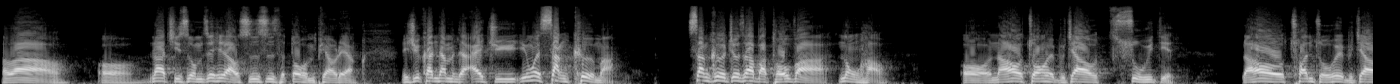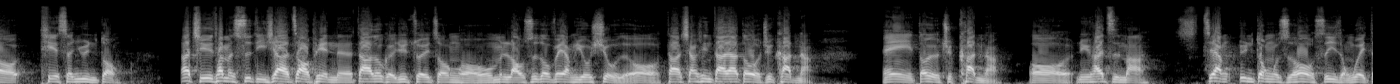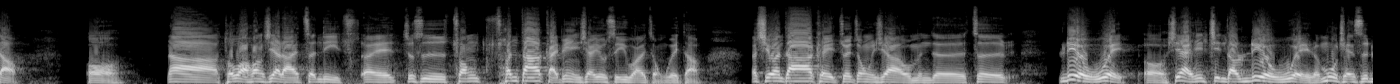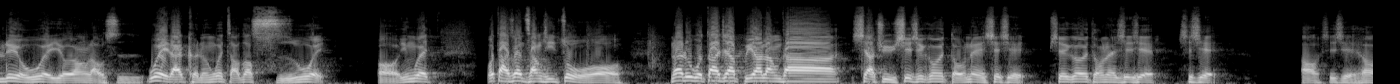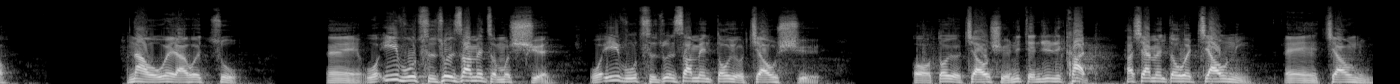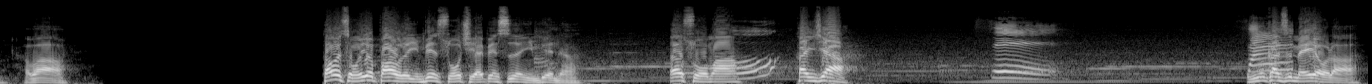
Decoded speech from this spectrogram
好不好？哦，那其实我们这些老师是都很漂亮。你去看他们的 IG，因为上课嘛，上课就是要把头发弄好。哦，然后妆会比较素一点，然后穿着会比较贴身运动。那其实他们私底下的照片呢，大家都可以去追踪哦。我们老师都非常优秀的哦，大家相信大家都有去看呐，哎，都有去看呐。哦，女孩子嘛，这样运动的时候是一种味道哦。那头发放下来整理，哎，就是穿穿搭改变一下，又是另外一种味道。那希望大家可以追踪一下我们的这。六位哦，现在已经进到六位了。目前是六位有氧老师，未来可能会找到十位哦，因为我打算长期做哦。那如果大家不要让他下去，谢谢各位董内，谢谢，谢谢各位董内，谢谢，谢谢。好，谢谢哦。那我未来会做。哎，我衣服尺寸上面怎么选？我衣服尺寸上面都有教学，哦，都有教学。你点进去看，它下面都会教你，哎，教你好不好？他为什么又把我的影片锁起来变私人影片呢？要锁吗？看一下，是，你们看是没有了。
